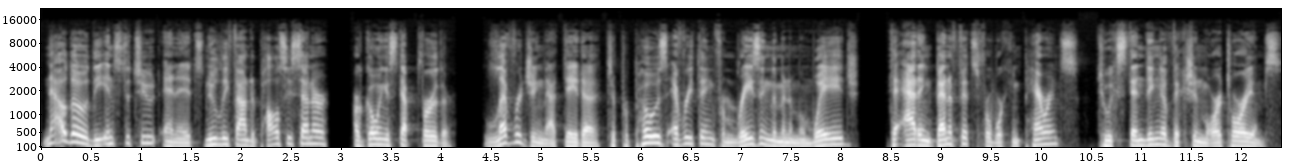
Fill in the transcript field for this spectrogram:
Now, though, the Institute and its newly founded Policy Center are going a step further, leveraging that data to propose everything from raising the minimum wage to adding benefits for working parents to extending eviction moratoriums.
